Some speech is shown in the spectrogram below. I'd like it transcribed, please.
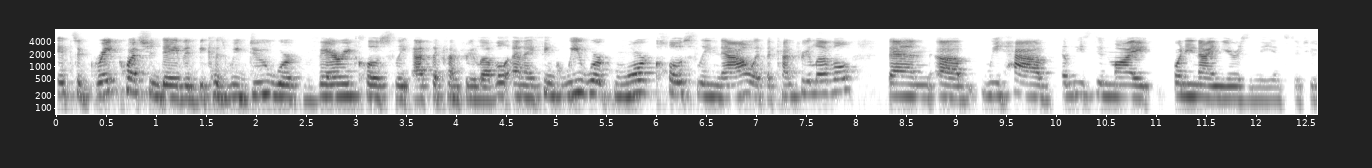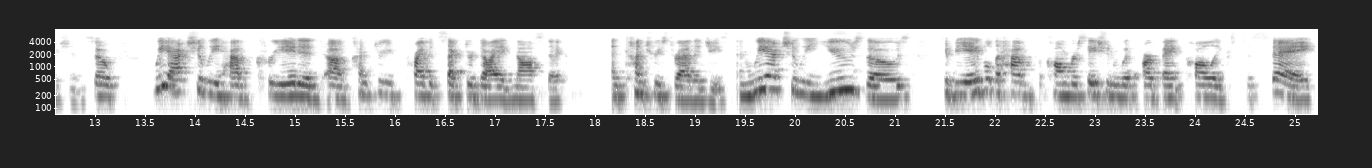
it's a great question, David, because we do work very closely at the country level. And I think we work more closely now at the country level than uh, we have, at least in my 29 years in the institution. So we actually have created uh, country private sector diagnostics and country strategies. And we actually use those to be able to have a conversation with our bank colleagues to say,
